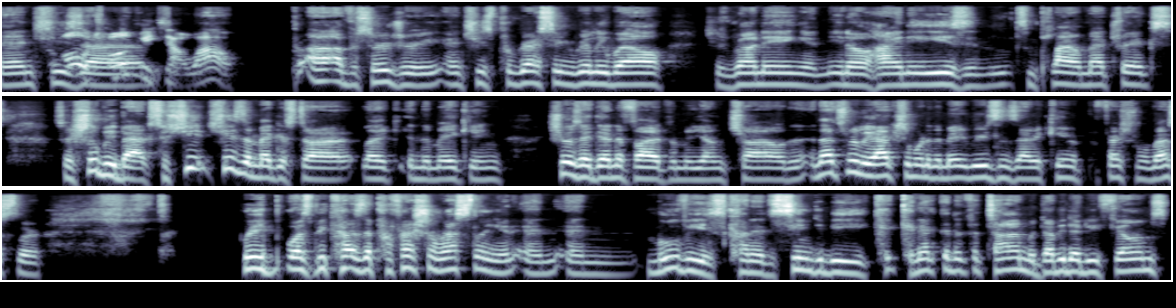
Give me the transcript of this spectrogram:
and she's oh, 12 uh, weeks out. Wow. Of a surgery, and she's progressing really well. She's running and, you know, high knees and some plyometrics. So she'll be back. So she she's a megastar, like in the making. She was identified from a young child, and that's really actually one of the main reasons I became a professional wrestler. We, was because the professional wrestling and, and, and movies kind of seemed to be c- connected at the time with WWE films,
